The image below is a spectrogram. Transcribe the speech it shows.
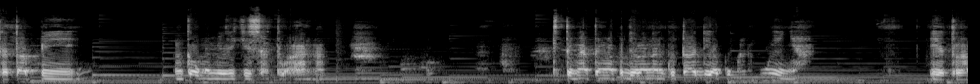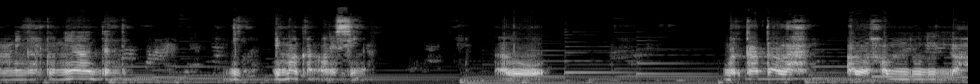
Tetapi engkau memiliki satu anak. Di tengah-tengah perjalananku tadi aku menemuinya. Ia telah meninggal dunia dan di, di, dimakan oleh singa. Lalu berkatalah Alhamdulillah.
